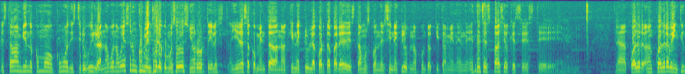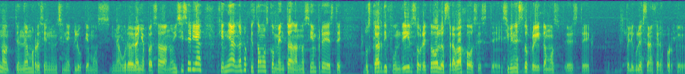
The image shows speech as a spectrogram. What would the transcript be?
estaban viendo cómo, cómo distribuirla, ¿no? Bueno, voy a hacer un comentario, como seguro el señor Roberto ya les, ya les ha comentado, ¿no? Aquí en el Club La Cuarta Pared estamos con el Cine Club, ¿no? Junto aquí también, en, en este espacio que es este... La cuadra, cuadra 21 tenemos recién un cineclub que hemos inaugurado el año pasado, ¿no? Y sí sería genial, ¿no? Es lo que estamos comentando, ¿no? Siempre este buscar difundir sobre todo los trabajos, este, si bien nosotros proyectamos este películas extranjeras porque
